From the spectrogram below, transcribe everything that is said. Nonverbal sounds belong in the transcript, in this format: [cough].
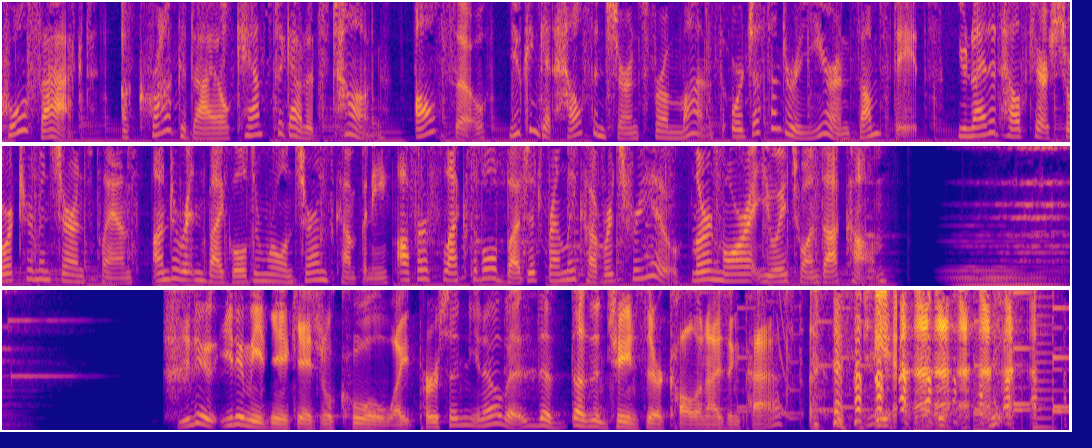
Cool fact a crocodile can't stick out its tongue. Also, you can get health insurance for a month or just under a year in some states. United Healthcare short term insurance plans, underwritten by Golden Rule Insurance Company, offer flexible, budget friendly coverage for you. Learn more at uh1.com. You do you do meet the occasional cool white person, you know, but it does, doesn't change their colonizing past. [laughs] [laughs]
